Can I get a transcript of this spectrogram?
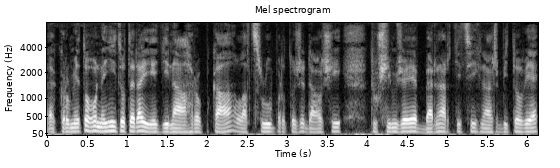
E, kromě toho není to teda jediná hrobka Laclů, protože další tuším, že je v Bernarticích na Hřbitově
